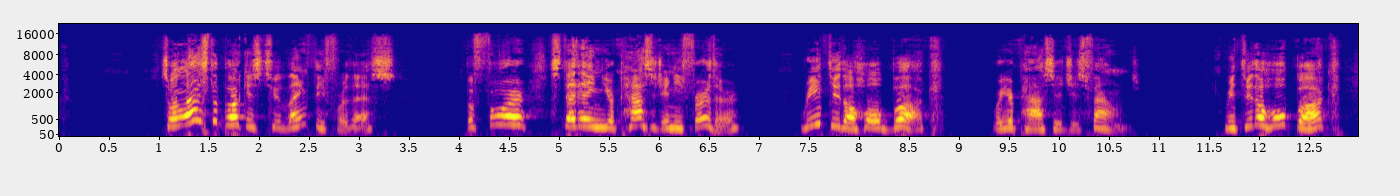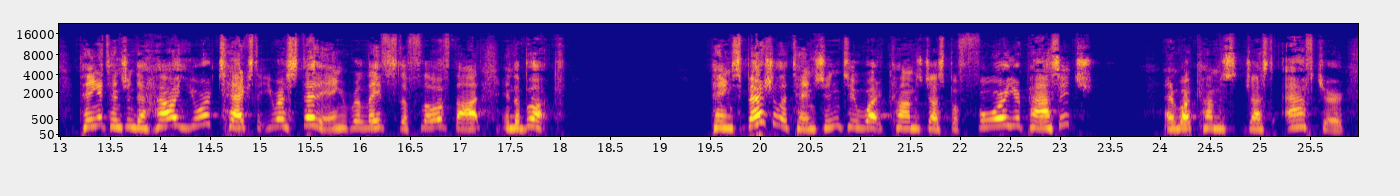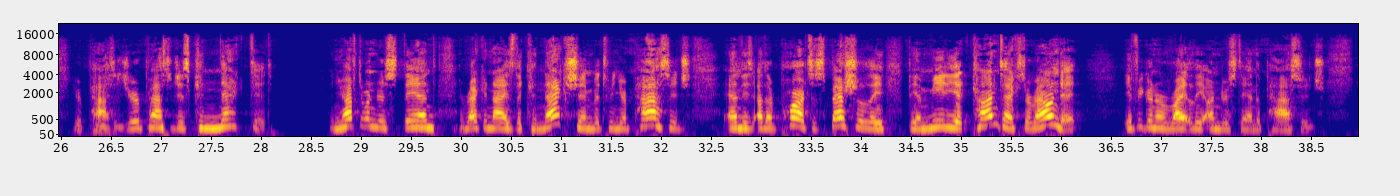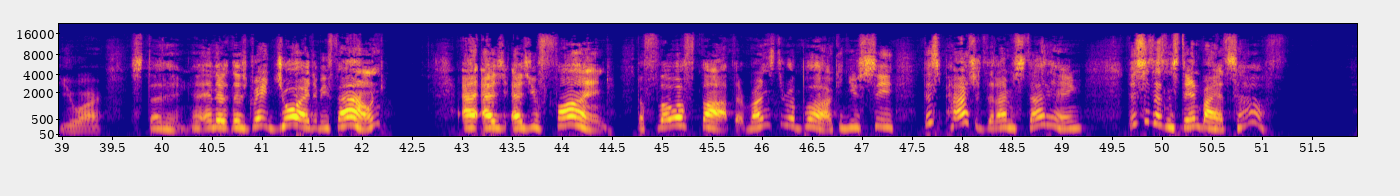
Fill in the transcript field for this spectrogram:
So unless the book is too lengthy for this, before studying your passage any further, read through the whole book where your passage is found. Read through the whole book, paying attention to how your text that you are studying relates to the flow of thought in the book. Paying special attention to what comes just before your passage and what comes just after your passage. Your passage is connected. And you have to understand and recognize the connection between your passage and these other parts, especially the immediate context around it, if you're going to rightly understand the passage you are studying. And there's great joy to be found as, as you find the flow of thought that runs through a book and you see this passage that I'm studying, this doesn't stand by itself.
